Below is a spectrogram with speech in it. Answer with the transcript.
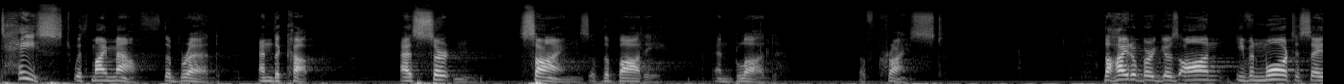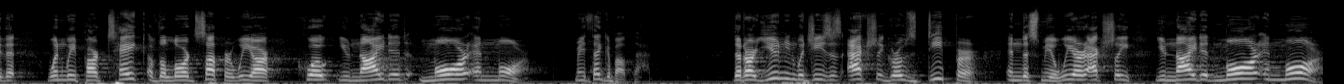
taste with my mouth the bread and the cup, as certain signs of the body and blood of Christ. The Heidelberg goes on even more to say that when we partake of the Lord's Supper, we are quote, united more and more. I mean, think about that. That our union with Jesus actually grows deeper in this meal. We are actually united more and more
